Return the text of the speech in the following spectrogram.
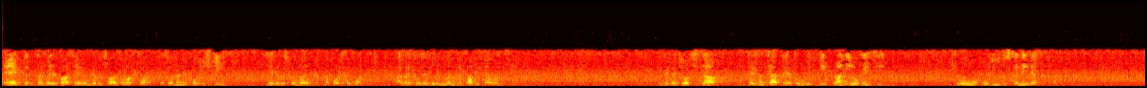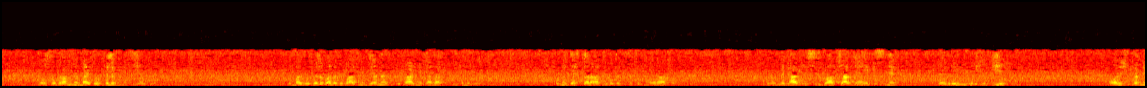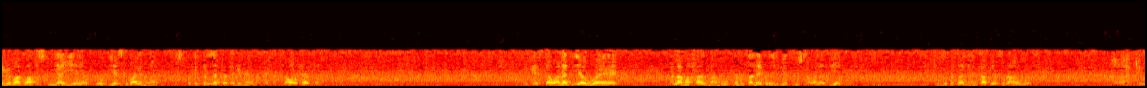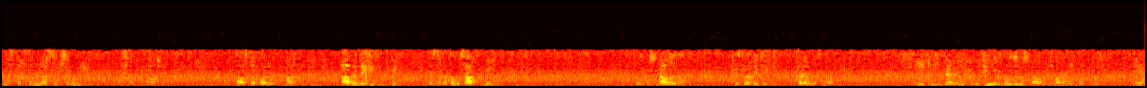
ایک دن تک میرے پاس ہے ان کا تھوڑا سا وقت تھا کیونکہ میں نے کوشش کی، لیکن اس کو میں نہ پہنچ سکا۔ حالانکہ وہ لائبریری والوں نے کافی تعاون کیا۔ لیکن جو چیز آپ دیکھنا چاہتے ہیں تو وہ اتنی پرانی ہو گئی تھی کہ وہ وجود اس کا نہیں رہ سکتا۔ اس کو ہم نے مائکرو فلم میں کیا ہوا تو مائکرو فلم والوں کے پاس میں گیا نا ریکارڈ نکالا تو میں دیکھتا رہا کہ وقت ختم ہو رہا تھا۔ انہوں نے کہا کہ کسی کو آپ چاہتے ہیں کسی نے لائبریری ہو چکی ہے اور ایشو کرنے کے بعد واپس نہیں آئی ہے یا جو بھی ہے اس کے بارے میں۔ اس پر دل لگتا تھا کہ میں ایک ہفتہ اور ٹھہرتا ہوں لیکن اس کا حوالہ دیا ہوا ہے۔ علامہ خالد محمود نے مطالعہ بریلوی میں اس کا حوالہ دیا ہوا ہے۔ کیونکہ بتانے میں کافی اثر رہا ہوا حکیم مستقر اللہ سے سروجی اچھا فالو آپ نے دیکھی تھی۔ کے ساتھ بالکل تو سناؤ ذرا کس طرح دیکھی تھی؟ کھڑے ہوئے سناؤ اردو میں سناؤ۔ ہمارا ملک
